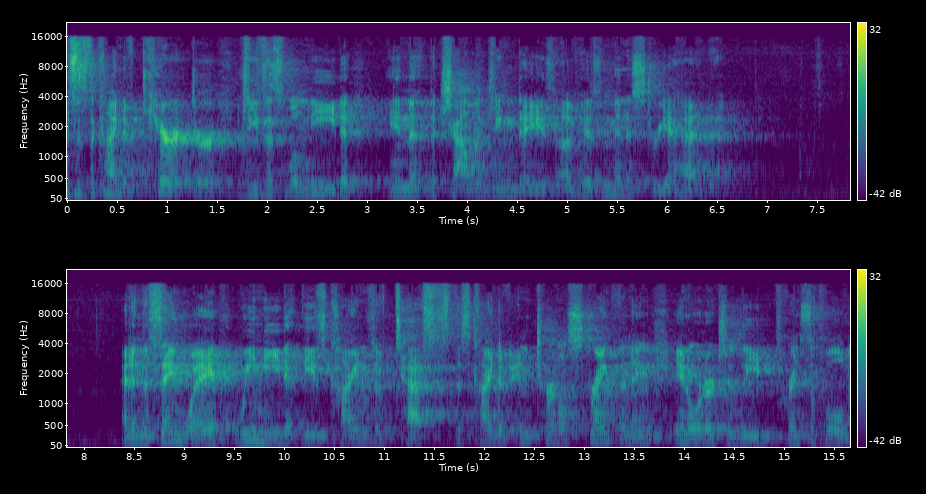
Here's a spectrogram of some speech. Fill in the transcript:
This is the kind of character Jesus will need in the challenging days of his ministry ahead. And in the same way, we need these kinds of tests, this kind of internal strengthening, in order to lead principled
